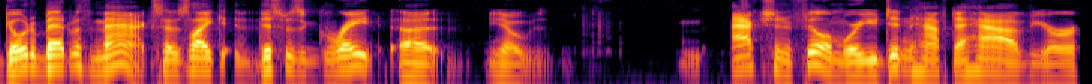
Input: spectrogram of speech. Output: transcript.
go to bed with Max. It was like this was a great uh, you know action film where you didn't have to have your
